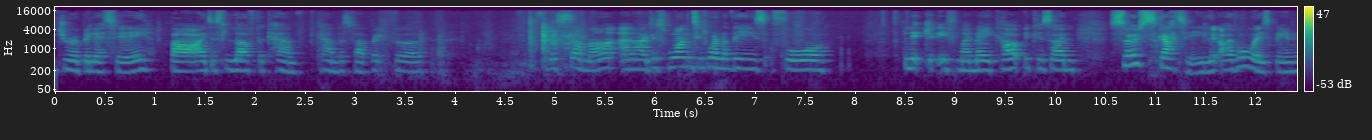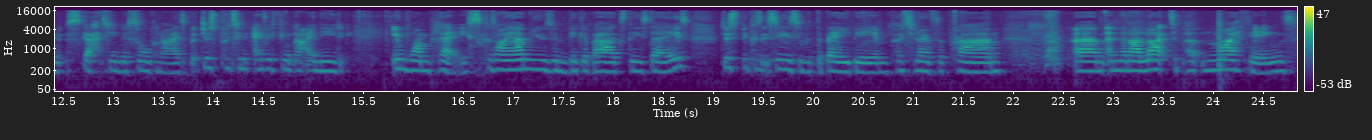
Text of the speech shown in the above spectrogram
durability but I just love the canvas fabric for, for the summer and I just wanted one of these for literally for my makeup because I'm so scatty. I've always been scatty and disorganised but just putting everything that I need in one place because I am using bigger bags these days just because it's easy with the baby and putting over the pram um, and then I like to put my things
